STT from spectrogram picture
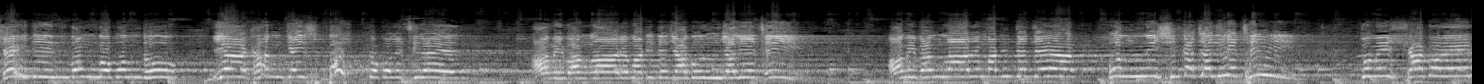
সেই দিন বঙ্গবন্ধু ইয়া খানকে স্পষ্ট বলেছিলেন, আমি বাংলার মাটিতে যে আগুন জ্বালিয়েছি। আমি বাংলার মাটিতে যে উন্নিশিকা জ্বালিয়েছি তুমি সাগরের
